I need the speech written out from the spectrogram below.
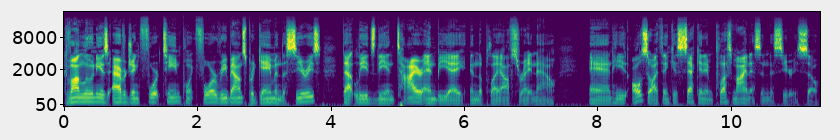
Kevon Looney is averaging 14.4 rebounds per game in the series. That leads the entire NBA in the playoffs right now. And he also, I think, is second in plus minus in this series. So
